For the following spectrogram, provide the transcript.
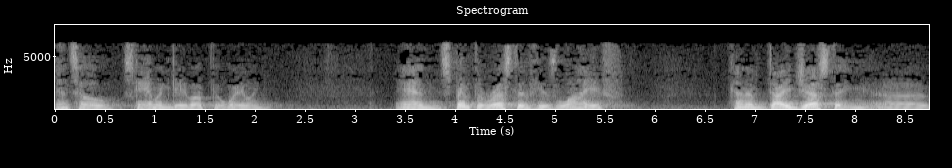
And so Scammon gave up the whaling and spent the rest of his life kind of digesting uh,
